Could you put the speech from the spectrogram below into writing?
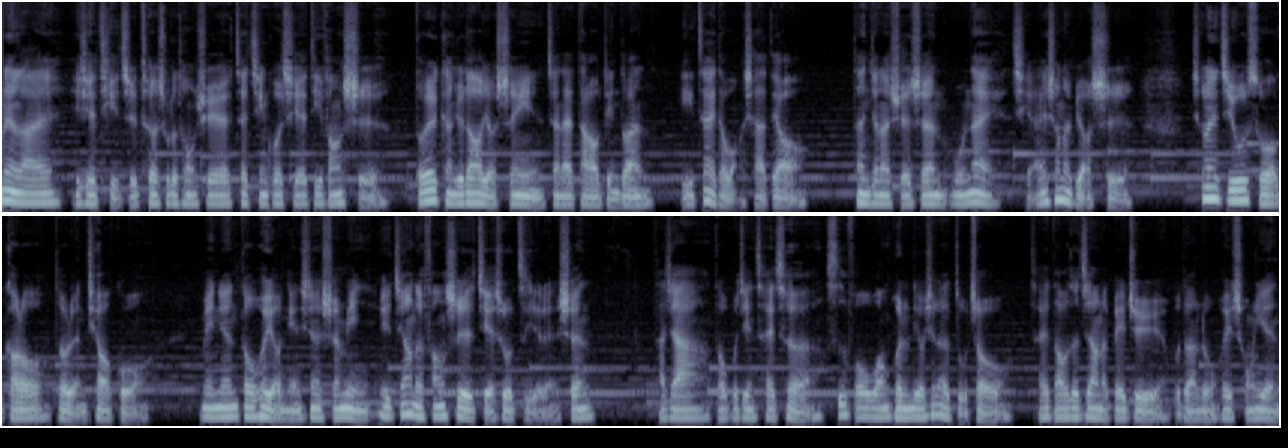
年来，一些体质特殊的同学在经过这些地方时，都会感觉到有身影站在大楼顶端，一再的往下掉。淡江的学生无奈且哀伤地表示：“校内几乎所有高楼都有人跳过，每年都会有年轻的生命以这样的方式结束自己的人生。大家都不禁猜测，是否亡魂留下了诅咒，才导致这样的悲剧不断轮回重演？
